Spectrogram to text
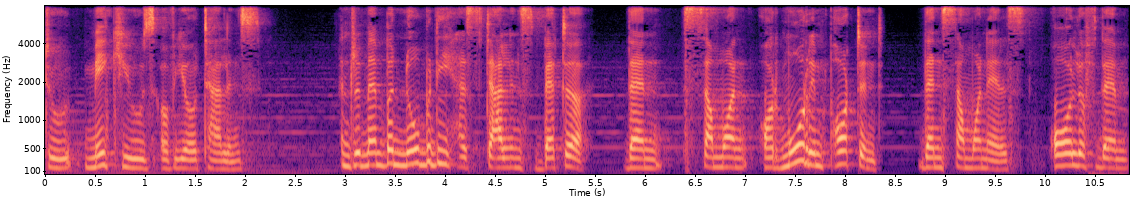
to make use of your talents. And remember, nobody has talents better than someone or more important than someone else. All of them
